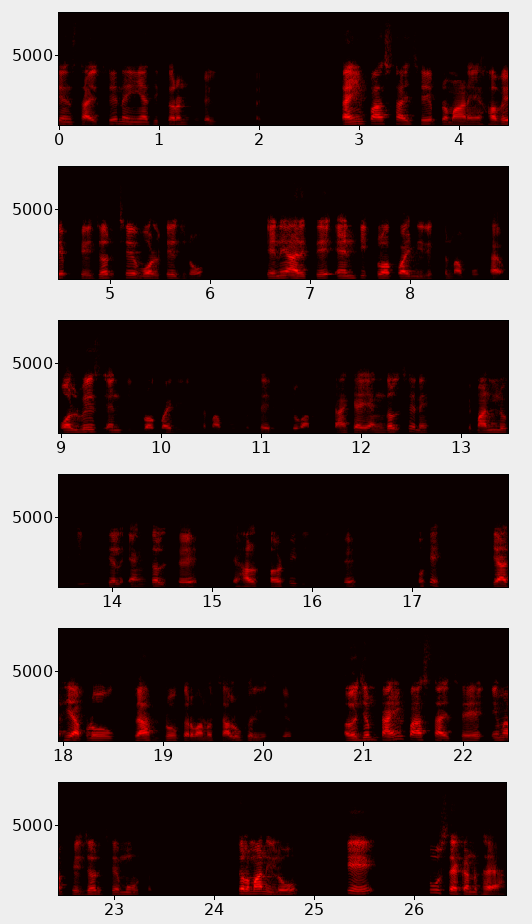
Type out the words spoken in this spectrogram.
ચેન્જ થાય છે ને અહીંયાથી કરંટની વેલ્યુ ચેન્જ થાય છે. ટાઈમ પાસ થાય છે એ પ્રમાણે હવે ફેઝર છે વોલ્ટેજનો એને આ રીતે એન્ટી ક્લોક વાઇઝ ડિરેક્શનમાં મૂવ થાય. ઓલવેઝ એન્ટી ક્લોક વાઇઝ ડિરેક્શનમાં મૂવ થશે એ રીતે જોવાનું છે. કારણ કે આ એંગલ છે ને, એ માની લો કે ઇનિશિયલ એંગલ છે, એ હાલ થર્ટી ડિગ્રી છે. ઓકે ત્યાંથી આપણો ગ્રાફ ડ્રો કરવાનો ચાલુ કરીએ છીએ. હવે જેમ ટાઈમ પાસ થાય છે, એમાં ફેઝર છે મૂવ થશે. ચલો, માની લો કે ટુ સેકન્ડ થયા.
